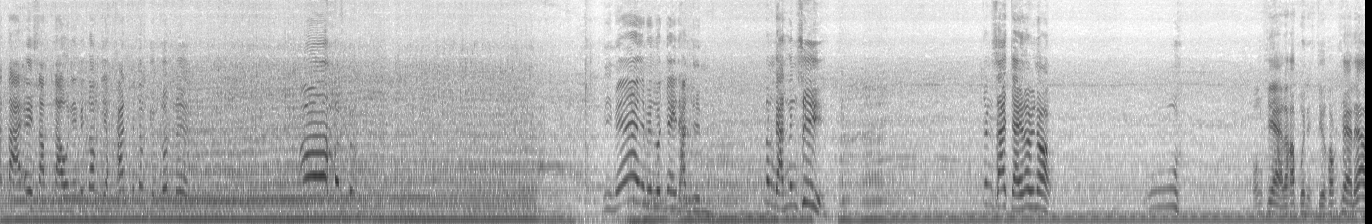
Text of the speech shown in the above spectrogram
ระต่ายไอ้สับเต่าเนี่ยไม่ต้องเหยียบคันไม่ต้องหยุดรถเลยนี่แม่จะเป็นรถใหญ่ดันดิน ต้องดันหนึ่งสี่จังสาใจแล้วพี่น้องของแค่แล้วครับบนนี้เจอของแค่แล้ว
